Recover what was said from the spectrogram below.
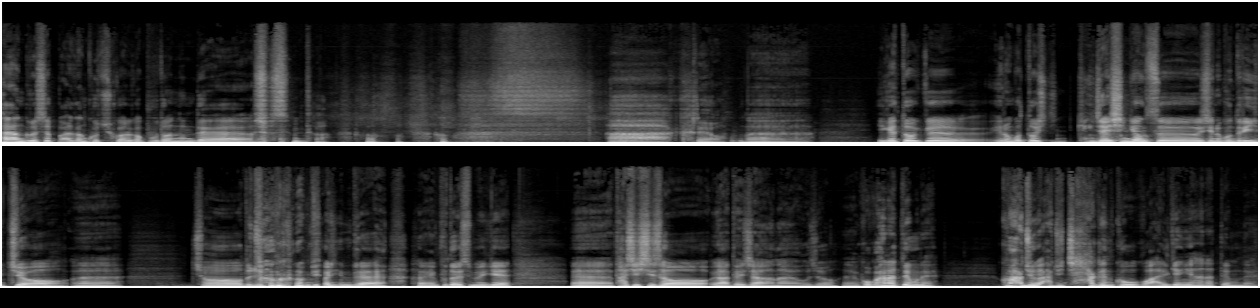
하얀 그릇에 빨간 고춧가루가 묻었는데 하셨습니다. 아 그래요. 아, 이게 또 그 이런 것도 굉장히 신경 쓰시는 분들이 있죠. 예. 저도 좀 그런 편인데 예, 묻어 있으면 이게 예, 다시 씻어야 되잖아요, 그죠? 예, 그거 하나 때문에 그 아주 아주 작은 그거 알갱이 하나 때문에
